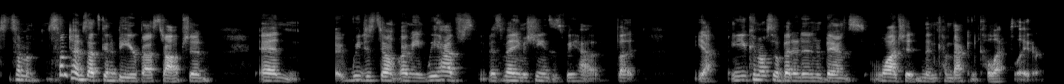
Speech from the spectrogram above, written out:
some of sometimes that's going to be your best option. And we just don't. I mean, we have as many machines as we have, but yeah, you can also bet it in advance, watch it, and then come back and collect later.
